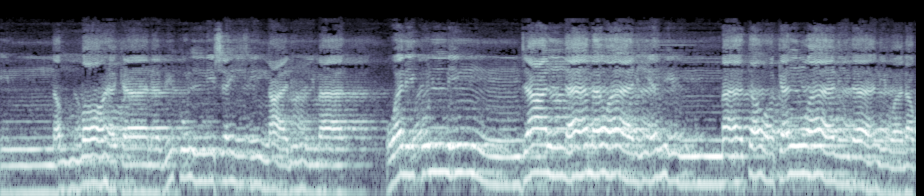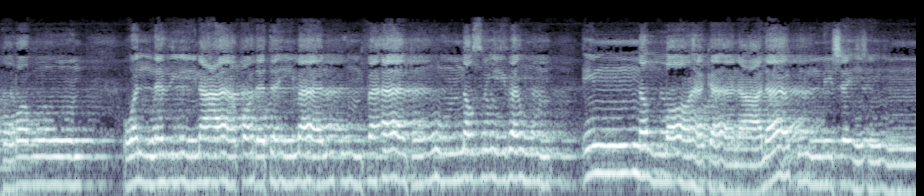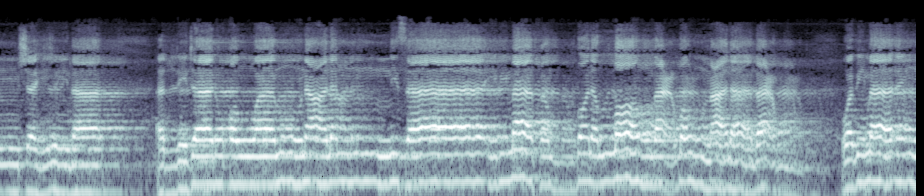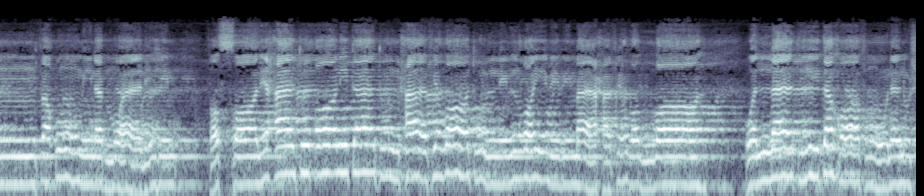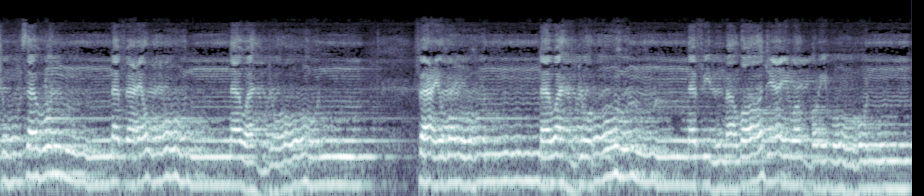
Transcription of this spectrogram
إن الله كان بكل شيء عليما ولكل جعلنا موالي مما ترك الوالدان والأقربون والذين عاقدت ايمانكم فآتوهم نصيبهم إن الله كان على كل شيء شهيدا الرجال قوامون على النساء بما فضل الله بعضهم على بعض وبما أنفقوا من أموالهم فالصالحات قانتات حافظات للغيب بما حفظ الله واللاتي تخافون نشوزهن فعظوهن واهجروهن فعظوهن واهجروهن في المضاجع واضربوهن.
